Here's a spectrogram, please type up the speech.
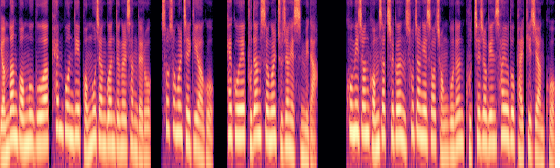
연방법무부와 펜본디 법무장관 등을 상대로 소송을 제기하고 해고의 부당성을 주장했습니다. 코미 전 검사 측은 소장에서 정부는 구체적인 사유도 밝히지 않고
